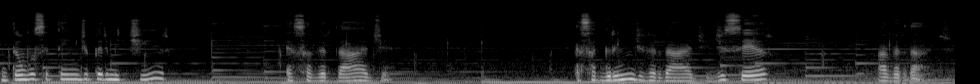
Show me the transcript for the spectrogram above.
Então você tem de permitir essa verdade, essa grande verdade de ser a verdade.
